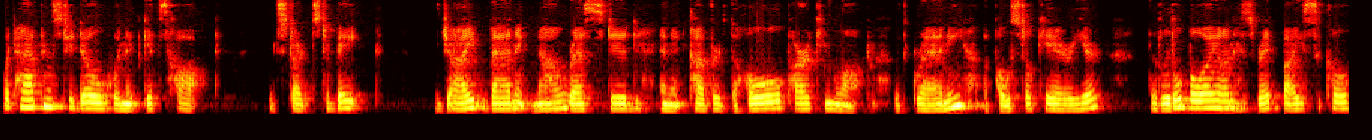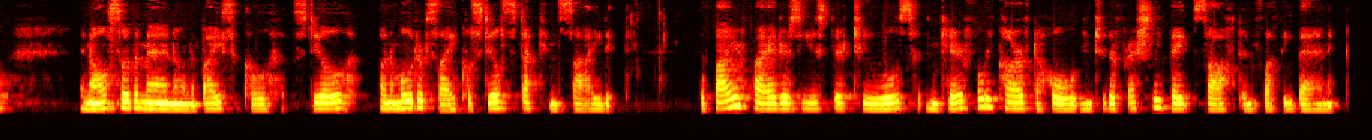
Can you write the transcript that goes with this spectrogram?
What happens to dough when it gets hot? It starts to bake. The giant bannock now rested, and it covered the whole parking lot with Granny, a postal carrier, the little boy on his red bicycle, and also the man on a bicycle still on a motorcycle still stuck inside it. The firefighters used their tools and carefully carved a hole into the freshly baked, soft, and fluffy bannock.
